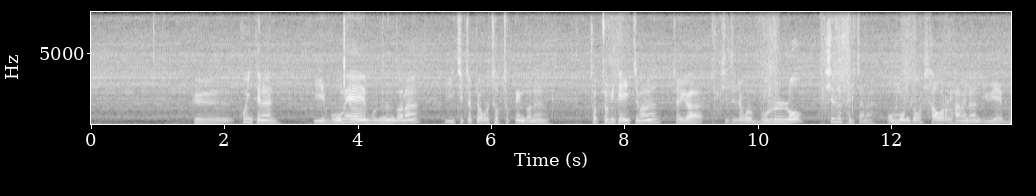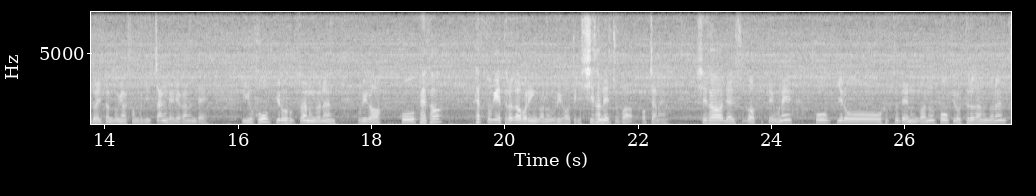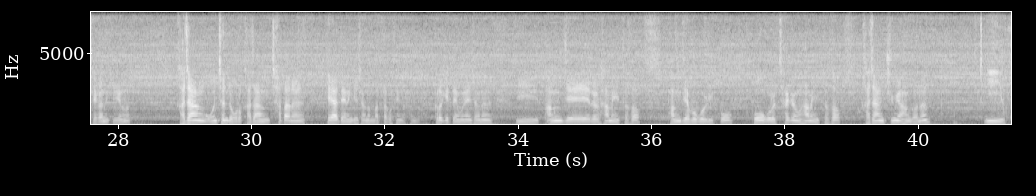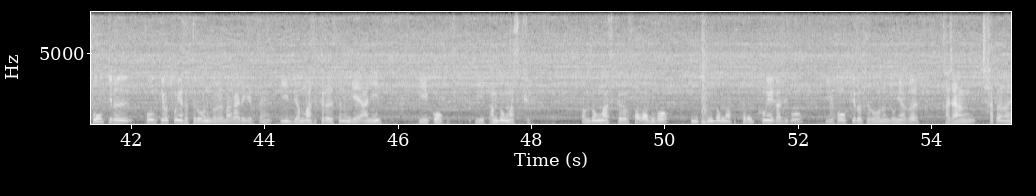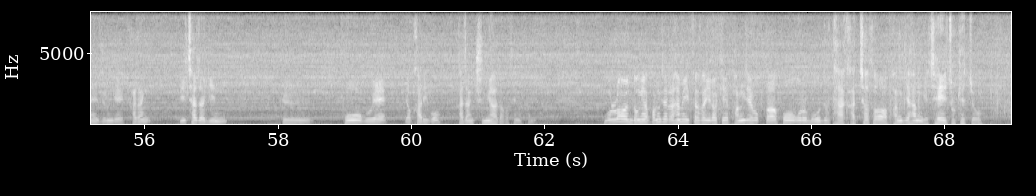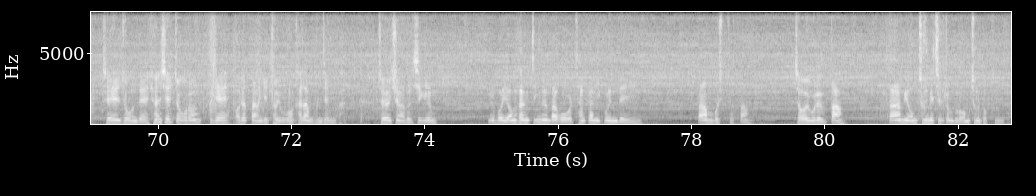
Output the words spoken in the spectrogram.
그 포인트는 이 몸에 묻는 거나 이 직접적으로 접촉된 거는 접촉이 돼 있지만은 저희가 실질적으로 물로 씻을 수 있잖아요. 온몸도 샤워를 하면은 위에 묻어있던 농약 성분이 쫙 내려가는데 이 호흡기로 흡수하는 거는 우리가 호흡해서 폐 속에 들어가 버린 거는 우리가 어떻게 씻어낼 수가 없잖아요. 씻어낼 수가 없기 때문에 호흡기로 흡수되는 거는 호흡기로 들어가는 거는 제가 느끼기에는 가장 원천적으로 가장 차단을 해야 되는 게 저는 맞다고 생각합니다. 그렇기 때문에 저는 이 방제를 함에 있어서 방제복을 입고 보호구를 착용함에 있어서 가장 중요한 거는 이 호흡기를 호흡기로 통해서 들어오는 것을 막아야 때문에 이면 마스크를 쓰는 게 아닌 이 꼭 이 방독 마스크 방독 마스크를 써가지고 이 방독 마스크를 통해 가지고 이 호흡기로 들어오는 농약을 가장 차단해 주는 게 가장 일차적인 그 보호구의 역할이고 가장 중요하다고 생각합니다. 물론 농약 방제를 함에 있어서 이렇게 방제복과 보호구를 모두 다 갖춰서 방제하는 게 제일 좋겠죠. 제일 좋은데 현실적으로는 그게 어렵다는 게 결국은 가장 문제입니다. 저 역시나도 지금 뭐 영상 찍는다고 잠깐 입고 있는데 이 땀 보십시오 땀. 저 얼굴에도 땀. 땀이 엄청 맺힐 정도로 엄청 덥습니다.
